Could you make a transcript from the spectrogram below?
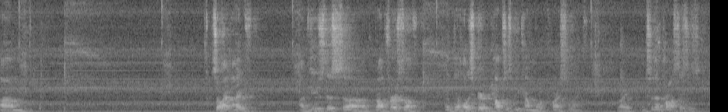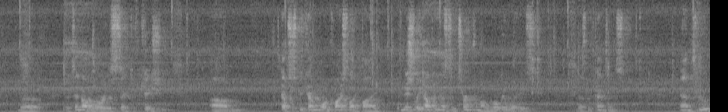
Um, so I, have I've used this, uh, well, first off, the Holy Spirit helps us become more Christ-like, right? And so that process is, the, the $10 word is sanctification. Um, helps us become more Christ-like by initially helping us to turn from our worldly ways, that's repentance, and through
